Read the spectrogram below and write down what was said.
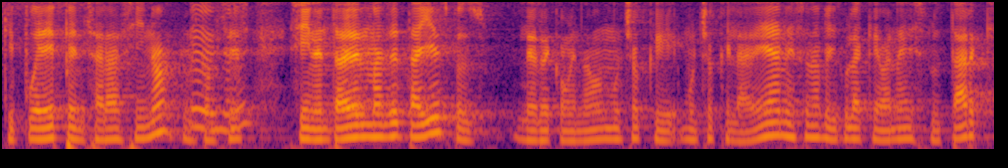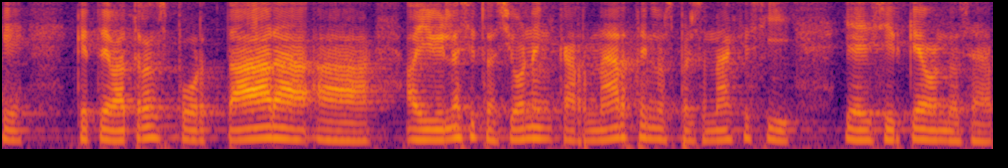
que puede pensar así, ¿no? Entonces, sin entrar en más detalles, pues les recomendamos mucho que, mucho que la vean. Es una película que van a disfrutar, que, que te va a transportar a, a- a vivir la situación, a encarnarte en los personajes y, y a decir qué onda, o sea,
